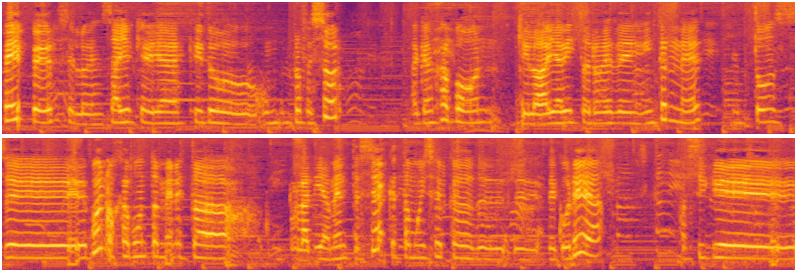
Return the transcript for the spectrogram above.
papers, en los ensayos que había escrito un, profesor acá en Japón, que lo había visto a través de internet. Entonces, bueno, Japón también está relativamente cerca, está muy cerca de Corea. Así que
